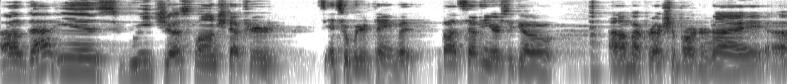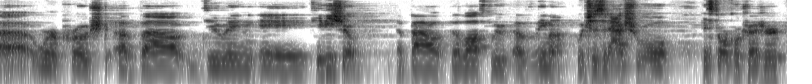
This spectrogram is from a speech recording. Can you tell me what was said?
Uh, that is we just launched after. It's a weird thing, but about seven years ago, uh, my production partner and I uh, were approached about doing a TV show about the lost loot of Lima, which is an actual historical treasure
